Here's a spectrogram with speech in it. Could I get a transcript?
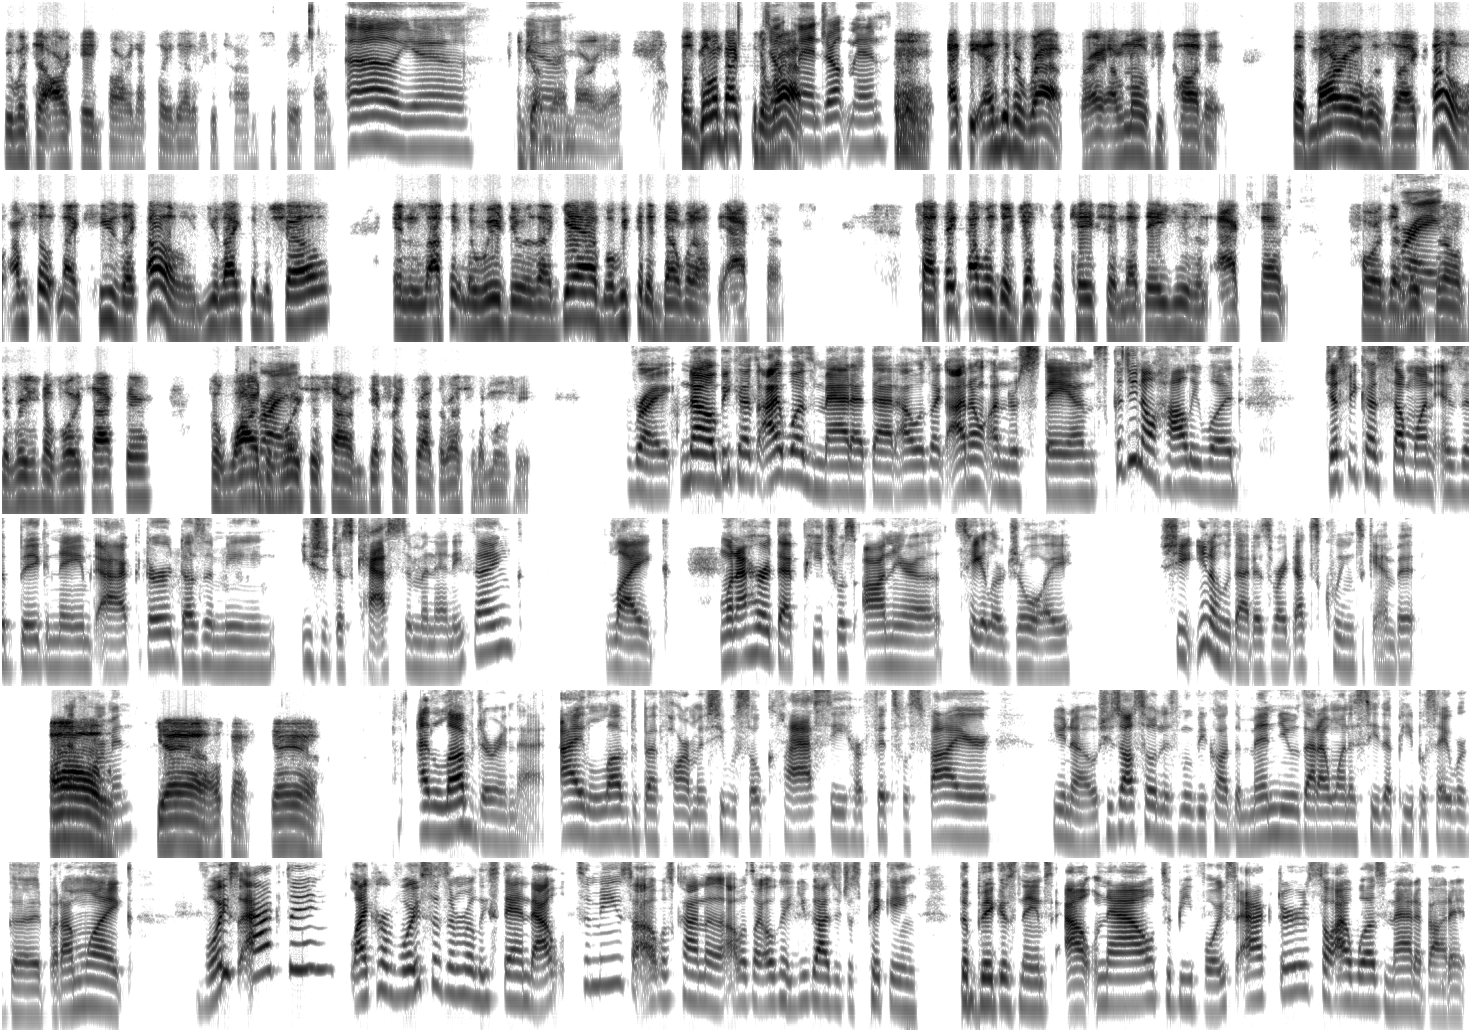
We went to the arcade bar and I played that a few times. It's pretty fun. Oh yeah. Jumpman Yeah. Mario. But going back to the rap, Jumpman, Jumpman. at the end of the rap, right? I don't know if you caught it, but Mario was like, "Oh, I'm so like." he's like, "Oh, you like the show?" And I think Luigi was like, "Yeah, but we could have done without the accents." So I think that was their justification that they use an accent for the Right. original, the original voice actor, for why the voices sound different throughout the rest of the movie. Right. No, because I was mad at that. I was like, I don't understand. Because, you know, Hollywood, just because someone is a big named actor doesn't mean you should just cast them in anything. Like, when I heard that Peach was on Anya Taylor Joy, she, you know who that is, right? That's Queen's Gambit. Oh, yeah, okay, yeah, yeah. I loved her in that. I loved Beth Harmon. She was so classy. Her fits was fire. You know, she's also in this movie called The Menu that I want to see that people say were good. But I'm like, voice acting, like her voice doesn't really stand out to me. So I was kind of, I was like, okay, you guys are just picking the biggest names out now to be voice actors. So I was mad about it.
